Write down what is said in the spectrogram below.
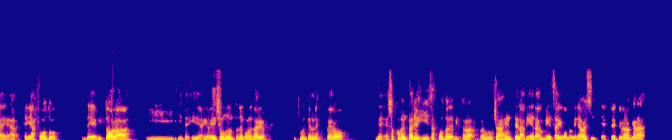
eh, ah, tenía fotos de pistola y, y, había dicho un montón de comentarios, ¿tú entiendes? Pero de esos comentarios y esas fotos de pistola, pero mucha gente la tiene también, que cuando viene a ver si, este, primero que era,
